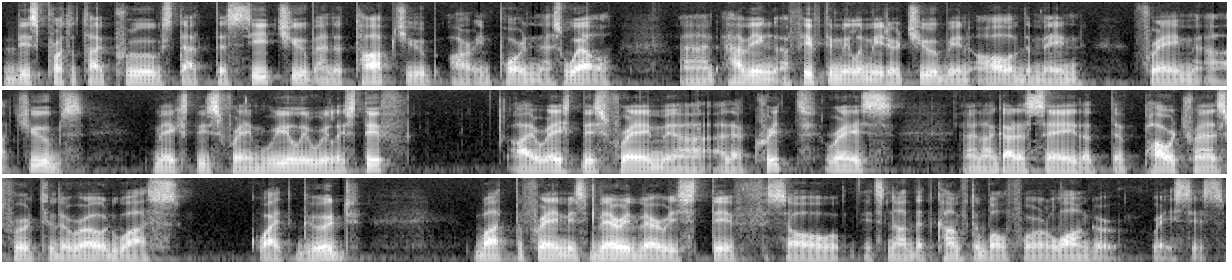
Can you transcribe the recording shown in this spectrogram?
this prototype proves that the seat tube and the top tube are important as well. And having a 50 millimeter tube in all of the main frame uh, tubes makes this frame really, really stiff I raced this frame uh, at a crit race and I gotta say that the power transfer to the road was quite good but the frame is very very stiff so it's not that comfortable for longer races.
